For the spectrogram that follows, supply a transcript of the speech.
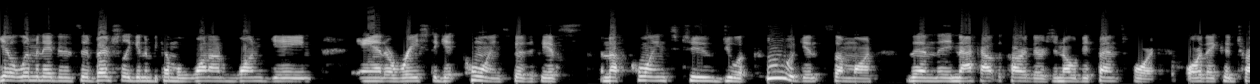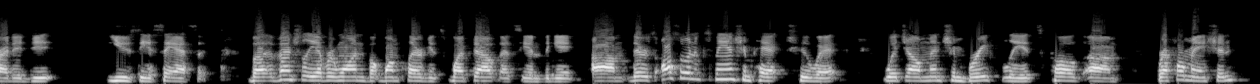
get eliminated, it's eventually going to become a one-on-one game and a race to get coins because if you have enough coins to do a coup against someone, then they knock out the card. There's no defense for it, or they could try to do, use the assassin. But eventually, everyone but one player gets wiped out. That's the end of the game. Um, there's also an expansion pack to it which I'll mention briefly. It's called um, Reformation.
